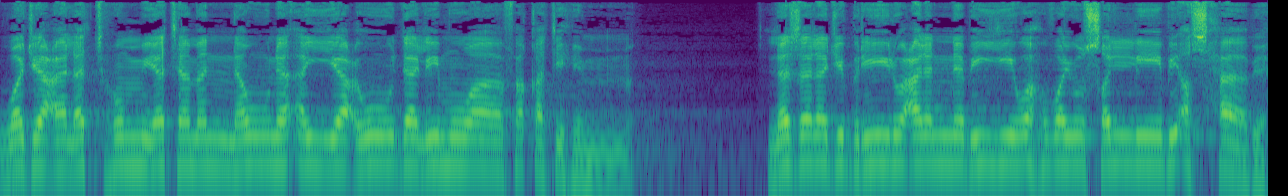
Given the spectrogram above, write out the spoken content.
وجعلتهم يتمنون أن يعود لموافقتهم. نزل جبريل على النبي وهو يصلي بأصحابه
